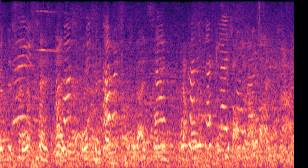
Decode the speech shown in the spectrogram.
es Sportzelt, ah, als Sportzelt oder als. Kann ich das gleich Bauen dann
